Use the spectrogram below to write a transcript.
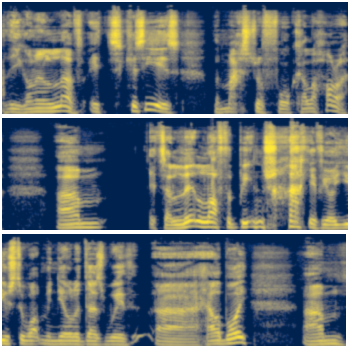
that you're going to love. It's because he is the master of four color horror. Um, it's a little off the beaten track if you're used to what Mignola does with uh, Hellboy. Um,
